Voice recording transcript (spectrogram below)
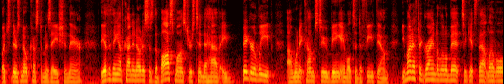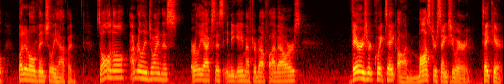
but there's no customization there. The other thing I've kind of noticed is the boss monsters tend to have a bigger leap um, when it comes to being able to defeat them. You might have to grind a little bit to get to that level, but it'll eventually happen. So, all in all, I'm really enjoying this early access indie game after about five hours. There is your quick take on Monster Sanctuary. Take care.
